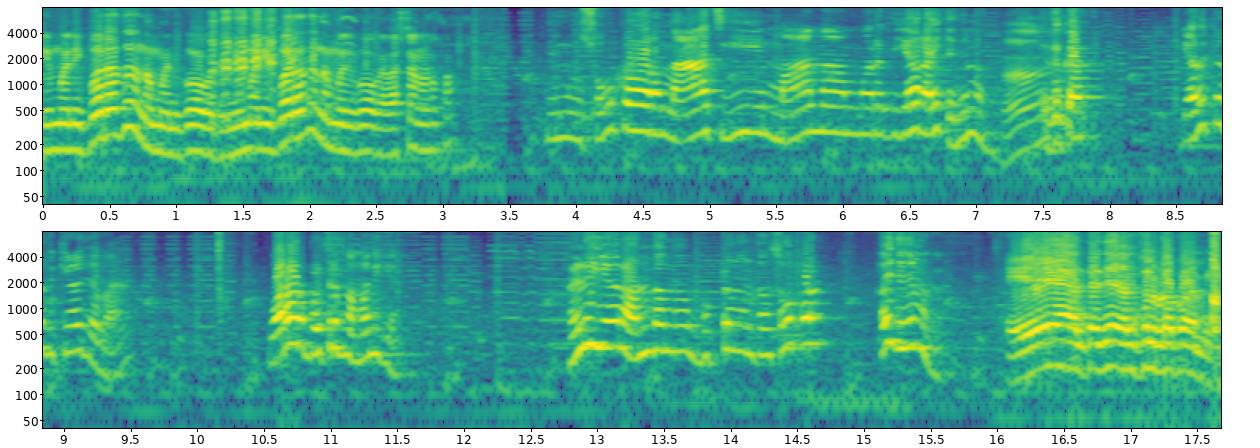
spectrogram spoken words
ನಿಮ್ಮ ಮನೆಗೆ ಬರೋದು ನಮ್ಮ ಮನೆಗೆ ಹೋಗೋದು ನಿಮ್ಮ ಮನೆಗೆ ಬರೋದು ನಮ್ಮ ಮನೆಗೆ ಹೋಗೋದು. ಅಷ್ಟೇ ನೋಡಪ್ಪ. ನಿಮ್ಗೆ ಸ್ವಲ್ಪ ನಾಚಿಗೆ ಮಾನ ಮರದಿ ಯಾರು ಐತೆ ನಿಮಗೆ? ಇದಕ್ಕೆ ಎದಕ್ಕೆ? ಅದು ಕೇಳಿದೆವ? ಹೊರವ್ರು ಬರ್ತಿರ ನಮ್ಮ ಮನೆಗೆ. ಹಳ್ಳಿಗೆ ಯಾರು ಅಂದನು ಬುಟ್ಟನು ಅಂತ ಸ್ವಲ್ಪ ಐತೆ ನಿಮಗೆ? ಏ ಅಂತದೇ ಅನ್ಸಲ್ ಬಿಡಪ್ಪ ನಮಗೆ.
